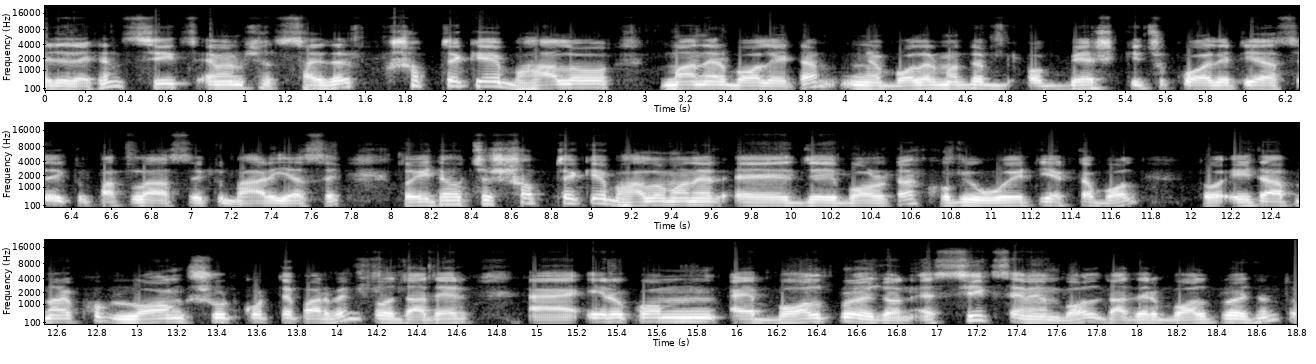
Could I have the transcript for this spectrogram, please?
এই যে দেখেন সিক্স এম এম সাইজের সব থেকে ভালো মানের বল এটা। বলের মধ্যে বেশ কিছু কোয়ালিটি আছে, একটু পাতলা আছে, একটু ভারী আছে। তো এটা হচ্ছে সব থেকে ভালো মানের যে বলটা খুবই ওয়েটি একটা বল তো এটা আপনারা খুব লং শুট করতে পারবেন। তো যাদের এরকম বল প্রয়োজন সিক্স এম এম বল যাদের বল প্রয়োজন, তো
